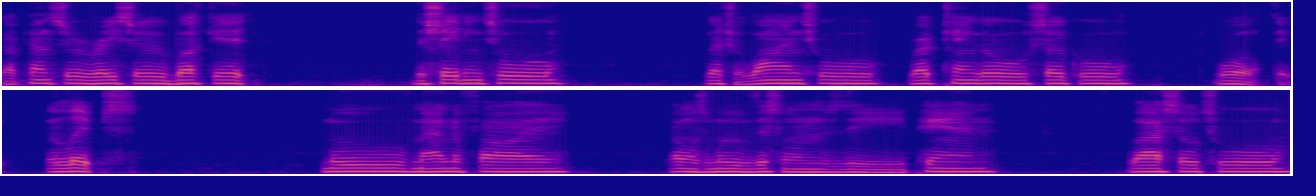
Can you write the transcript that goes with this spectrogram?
Got pencil, eraser, bucket, the shading tool. You got your line tool, rectangle, circle, well, the ellipse, move, magnify. That one's move. This one's the pan, lasso tool,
